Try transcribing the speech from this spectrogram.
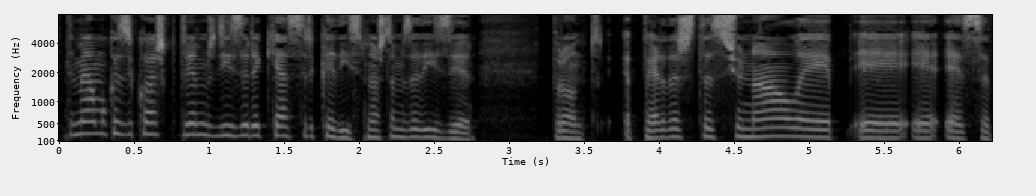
E também há uma coisa que eu acho que devemos dizer aqui acerca disso. Nós estamos a dizer. Pronto, a perda estacional é, é- é essa,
